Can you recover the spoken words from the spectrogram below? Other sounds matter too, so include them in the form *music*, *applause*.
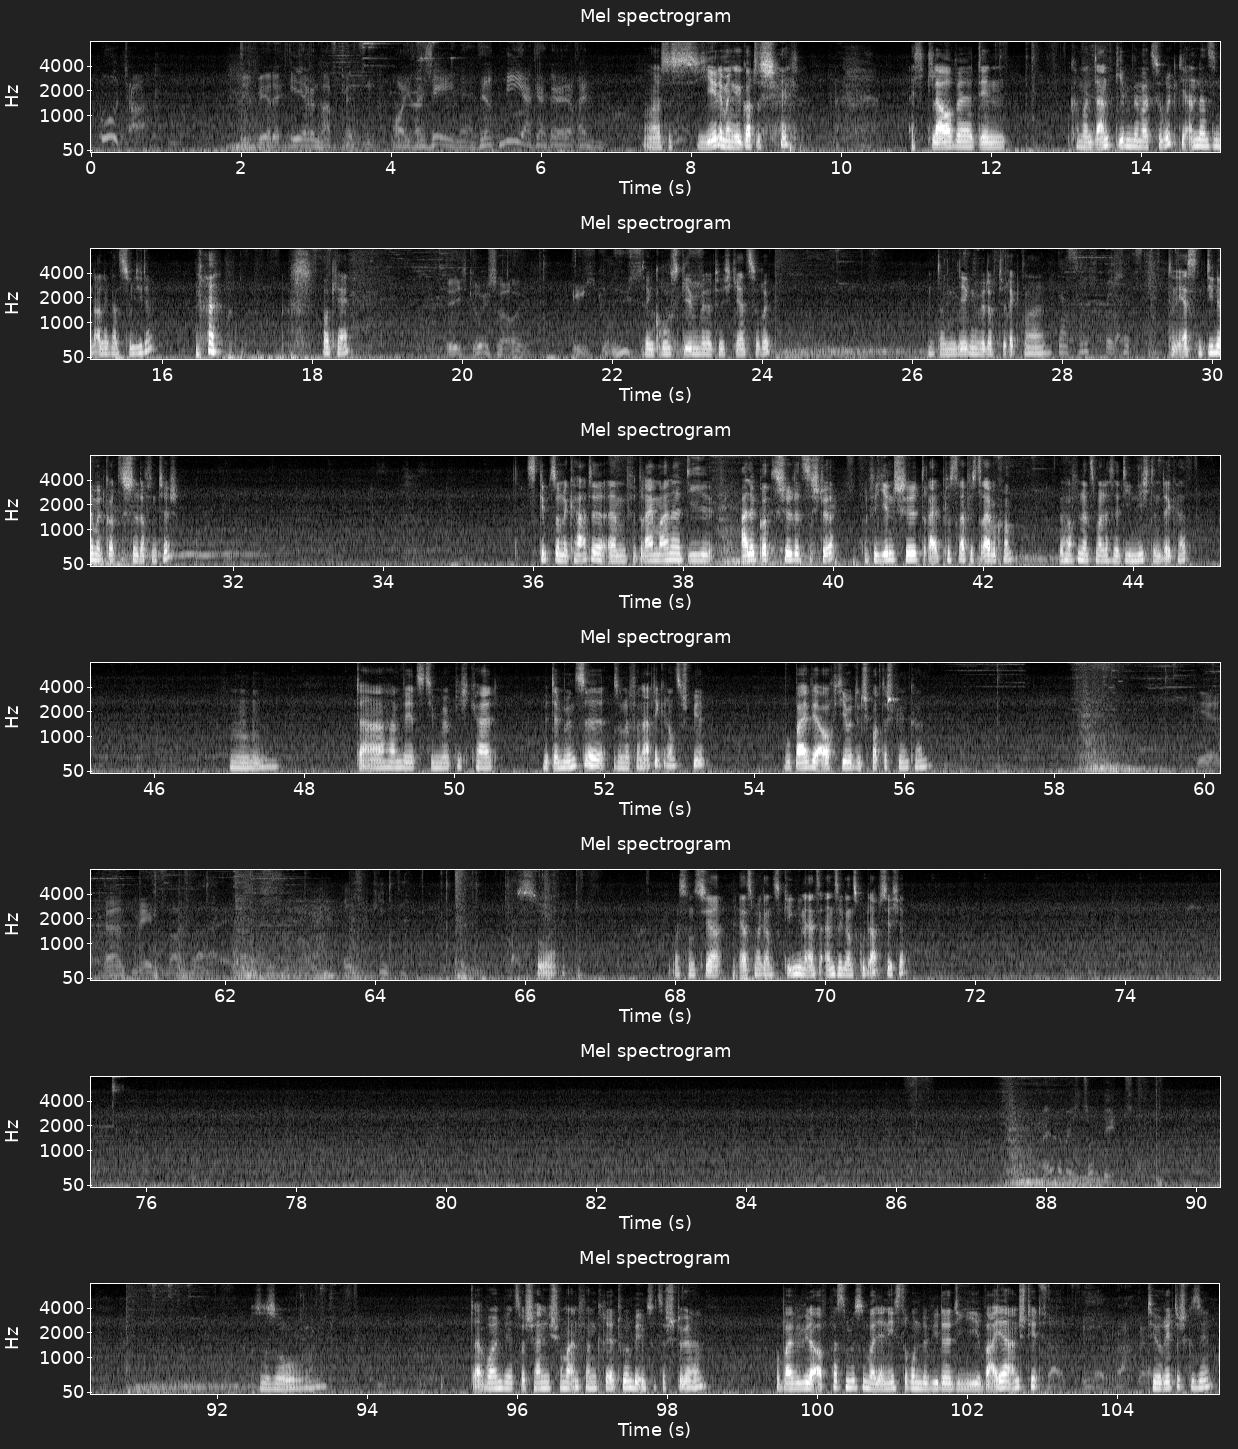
Ich werde ehrenhaft kämpfen. Eure Seele wird mir gehören. Oh, das ist jede Menge Gottesschild. Ich glaube, den Kommandant geben wir mal zurück. Die anderen sind alle ganz solide. *laughs* okay. Ich grüße euch. Ich grüße Den Gruß geben wir natürlich gern zurück. Und dann legen wir doch direkt mal den ersten Diener mit Gottesschild auf den Tisch. Es gibt so eine Karte ähm, für drei Mana, die alle Gottesschilder zerstört und für jeden Schild 3 plus 3 plus 3 bekommt. Wir hoffen jetzt mal, dass er die nicht im Deck hat. Hm. Da haben wir jetzt die Möglichkeit, mit der Münze so eine Fanatikerin zu spielen. Wobei wir auch hier mit den Spotter spielen können. So. Was uns ja erstmal ganz gegen den 1-1 ganz gut absichert. Melde mich zum Dienst. So. Da wollen wir jetzt wahrscheinlich schon mal anfangen, Kreaturen bei ihm zu zerstören. Wobei wir wieder aufpassen müssen, weil ja nächste Runde wieder die Weihe ansteht. Theoretisch gesehen.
